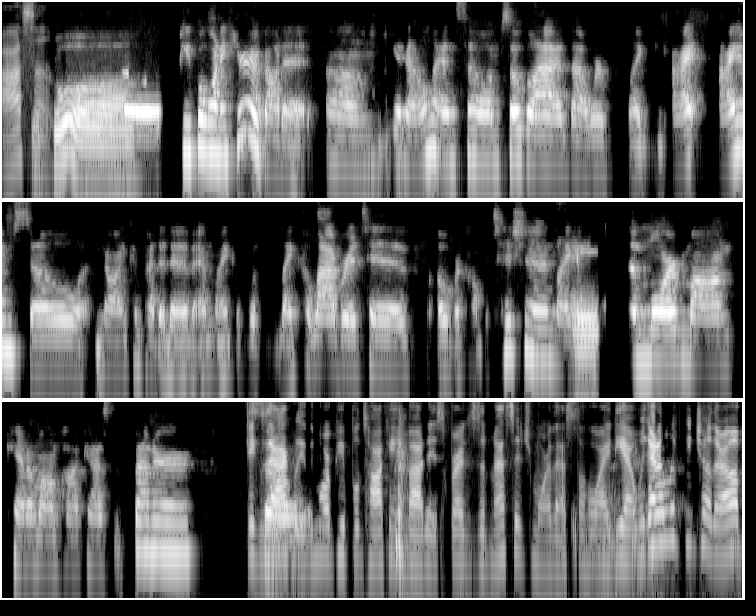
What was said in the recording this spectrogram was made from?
Awesome. Cool. People want to hear about it, um, you know, and so I'm so glad that we're like I I am so non-competitive and like like collaborative over competition. Like the more mom can a mom podcast, the better. Exactly. So- the more people talking about it spreads the message more. That's the whole idea. We got to lift each other up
